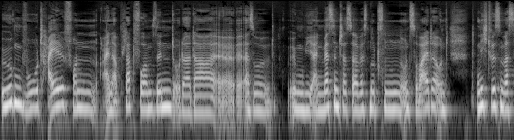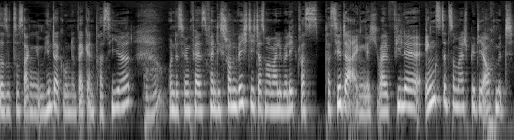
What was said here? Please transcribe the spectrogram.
irgendwo Teil von einer Plattform sind oder da äh, also irgendwie einen Messenger-Service nutzen und so weiter und nicht wissen, was da sozusagen im Hintergrund im Backend passiert. Mhm. Und deswegen fände ich es schon wichtig, dass man mal überlegt, was passiert da eigentlich, weil viele Ängste zum Beispiel, die auch mit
